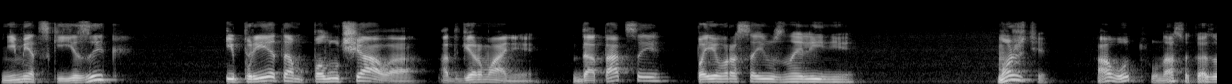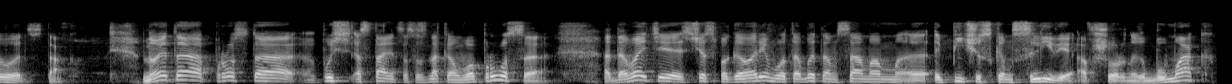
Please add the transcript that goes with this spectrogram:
немецкий язык и при этом получала от Германии дотации по евросоюзной линии? Можете? А вот у нас оказывается так. Но это просто пусть останется со знаком вопроса. Давайте сейчас поговорим вот об этом самом э, эпическом сливе офшорных бумаг.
